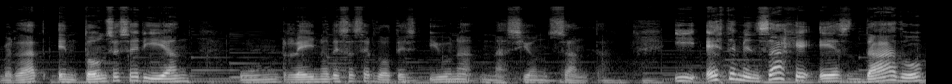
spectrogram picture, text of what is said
¿verdad? Entonces serían un reino de sacerdotes y una nación santa. Y este mensaje es dado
